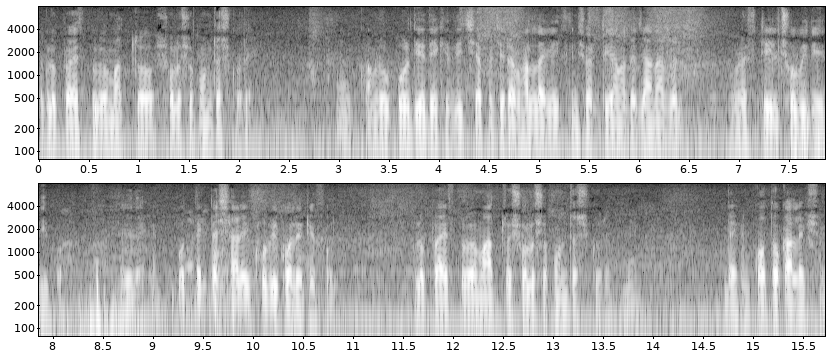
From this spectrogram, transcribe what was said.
এগুলো প্রাইস পড়বে মাত্র ষোলোশো পঞ্চাশ করে। হ্যাঁ আমরা উপর দিয়ে দেখে দিচ্ছি। আপনি যেটা ভালো লাগে স্ক্রিনশট দিয়ে আমাদের জানাবেন। আমরা স্টিল ছবি দিয়ে দিব। এই দেখেন, প্রত্যেকটা শাড়ি খুবই কোয়ালিটিফুল এগুলো প্রাইস পড়বে মাত্র ষোলোশো পঞ্চাশ করে। হ্যাঁ দেখেন কত কালেকশন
